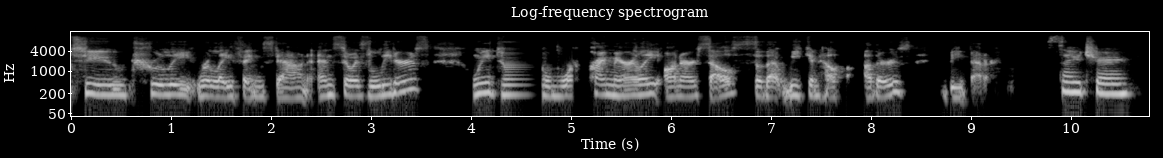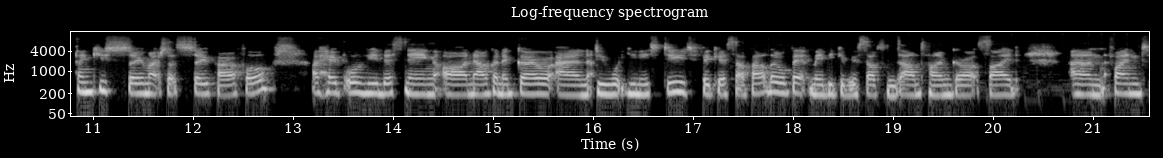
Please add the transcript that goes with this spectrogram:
to truly relay things down. And so, as leaders, we need to work primarily on ourselves so that we can help others be better. So true. Thank you so much. That's so powerful. I hope all of you listening are now going to go and do what you need to do to figure yourself out a little bit. Maybe give yourself some downtime, go outside and find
